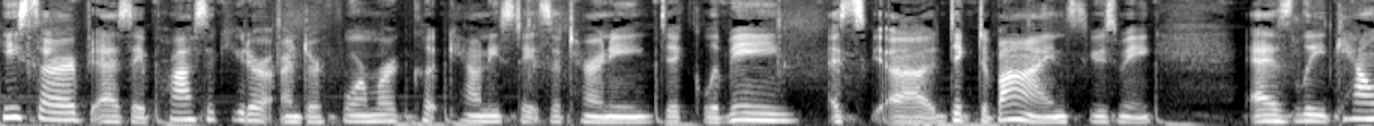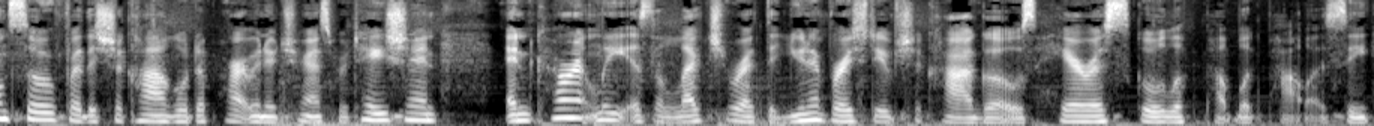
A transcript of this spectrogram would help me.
He served as a prosecutor under former Cook County State's Attorney Dick Levine, uh, Dick Devine, excuse me, as lead counsel for the Chicago Department of Transportation and currently is a lecturer at the University of Chicago's Harris School of Public Policy.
